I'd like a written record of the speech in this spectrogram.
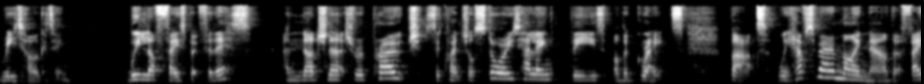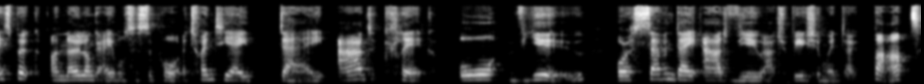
retargeting. We love Facebook for this. A nudge nurture approach, sequential storytelling, these are the greats. But we have to bear in mind now that Facebook are no longer able to support a 28 day ad, click, or view or a seven day ad view attribution window. But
